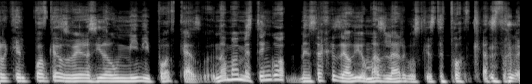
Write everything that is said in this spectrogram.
Porque el podcast hubiera sido un mini podcast. güey. No mames, tengo mensajes de audio más largos que este podcast. güey.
